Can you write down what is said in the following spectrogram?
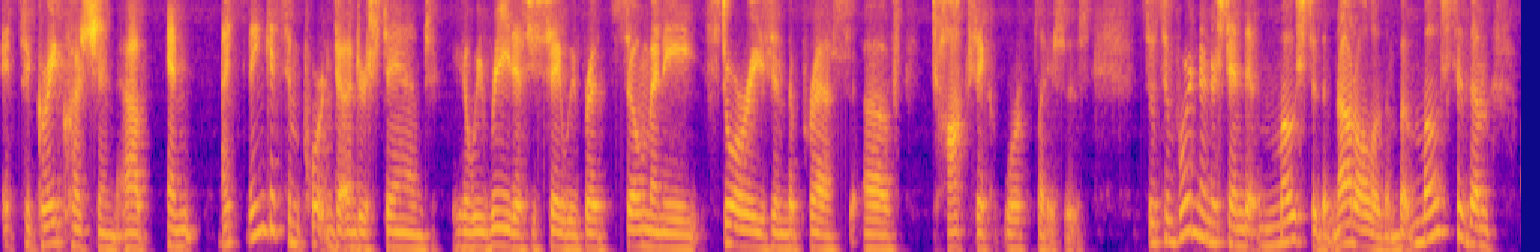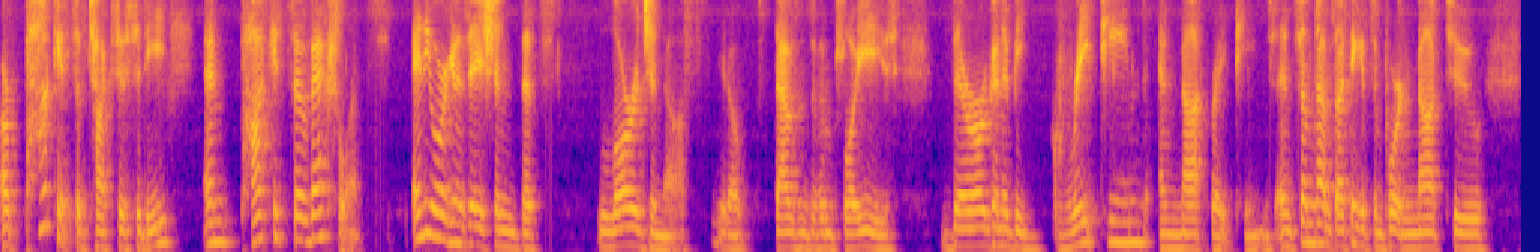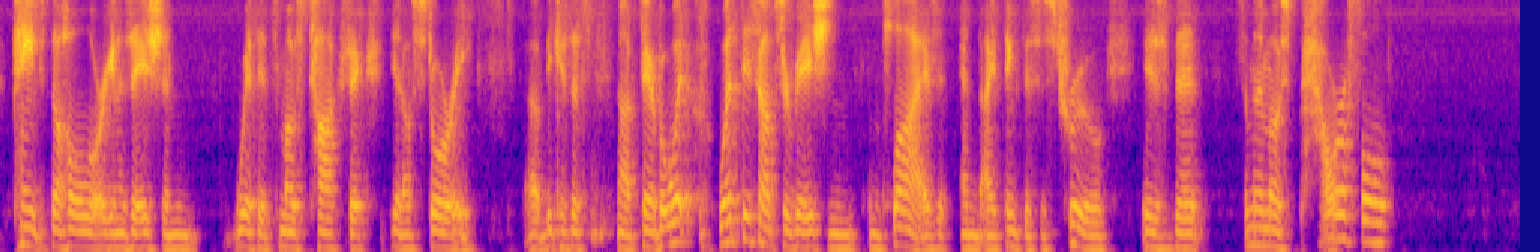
It's a great question. Uh, and I think it's important to understand, you know, we read, as you say, we've read so many stories in the press of toxic workplaces. So it's important to understand that most of them, not all of them, but most of them are pockets of toxicity and pockets of excellence. Any organization that's large enough, you know, thousands of employees, there are going to be great teams and not great teams. And sometimes I think it's important not to paint the whole organization with its most toxic, you know, story. Uh, because that's not fair. But what what this observation implies, and I think this is true, is that some of the most powerful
